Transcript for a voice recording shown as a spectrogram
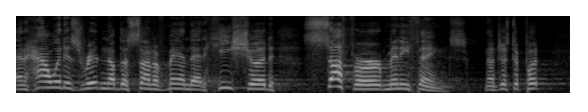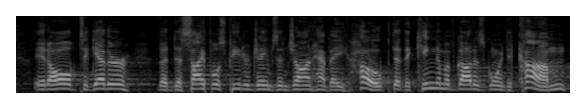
and how it is written of the Son of Man that he should suffer many things. Now, just to put it all together, the disciples, Peter, James, and John, have a hope that the kingdom of God is going to come,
